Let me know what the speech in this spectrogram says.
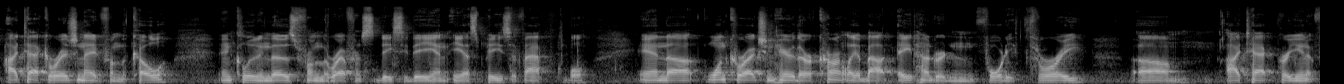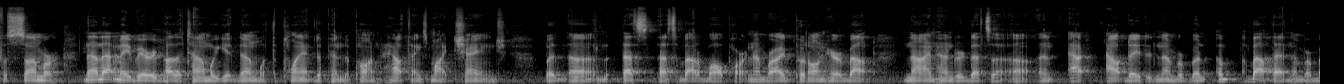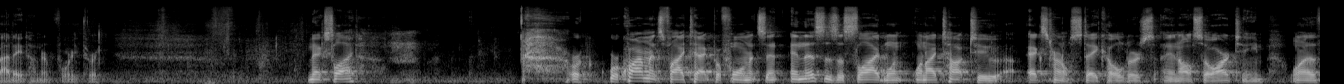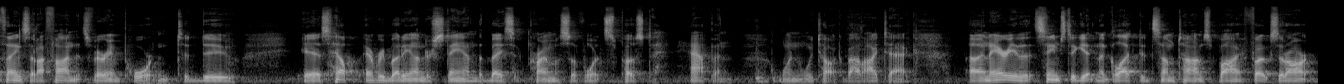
ITAAC originated from the COLA, including those from the reference DCD and ESPs if applicable. And uh, one correction here, there are currently about 843 um, ITAAC per unit for summer. Now, that may vary by the time we get done with the plant, depending upon how things might change. But uh, that's, that's about a ballpark number. I'd put on here about 900. That's a, a- an out- outdated number, but about that number, about 843. Next slide. Re- Requirements for ITAAC performance, and, and this is a slide, when, when I talk to external stakeholders and also our team, one of the things that I find that's very important to do is help everybody understand the basic premise of what's supposed to happen when we talk about ITAAC. An area that seems to get neglected sometimes by folks that aren't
